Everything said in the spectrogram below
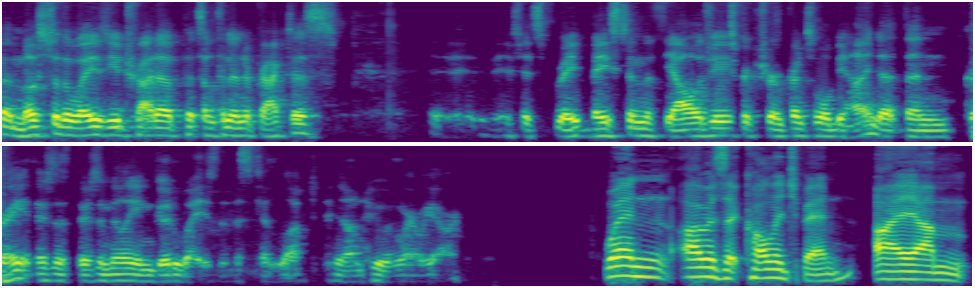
but most of the ways you try to put something into practice, eh, if it's based in the theology, scripture and principle behind it, then great. There's a, there's a million good ways that this can look depending on who and where we are. When I was at college, Ben, I um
